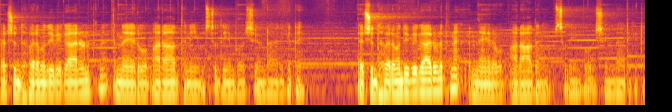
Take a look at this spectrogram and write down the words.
പരിശുദ്ധ പരമദ്വീപികാരുണത്തിന് നേരവും ആരാധനയും സ്തുതിയും പോഴ്ചയുണ്ടായിരിക്കട്ടെ. പരിശുദ്ധ പരമദ്വീപികാരുണത്തിന് നേരവും ആരാധനയും സ്തുതിയും പോഴ്ചയുണ്ടായിരിക്കട്ടെ.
